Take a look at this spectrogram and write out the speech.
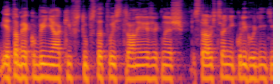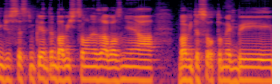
je tam jakoby nějaký vstup z té tvojí strany, řekneš, strávíš třeba několik hodin tím, že se s tím klientem bavíš celé nezávazně a bavíte se o tom, jak by,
